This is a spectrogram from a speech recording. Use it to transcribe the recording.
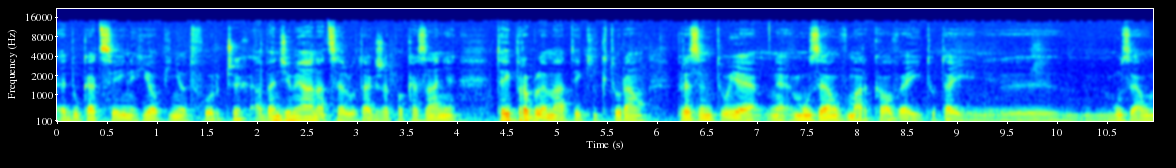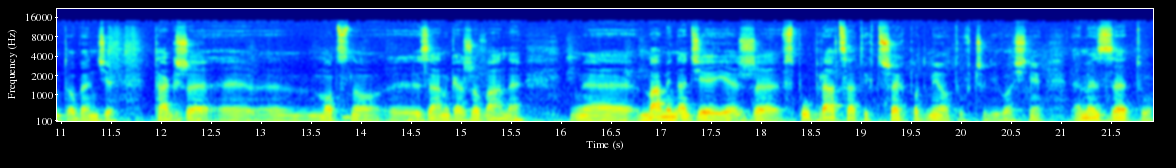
edukacyjnych i opiniotwórczych, a będzie miała na celu także pokazanie tej problematyki, którą prezentuje e, Muzeum w Markowej i tutaj e, muzeum to będzie także e, mocno zaangażowane. Mamy nadzieję, że współpraca tych trzech podmiotów, czyli właśnie MSZ-u,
